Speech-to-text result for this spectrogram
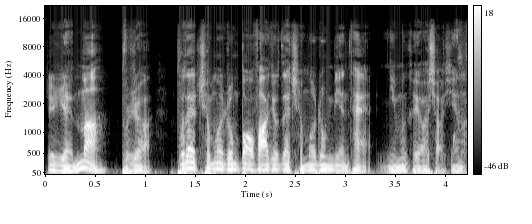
这人嘛，不是？不在沉默中爆发，就在沉默中变态，你们可要小心了。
